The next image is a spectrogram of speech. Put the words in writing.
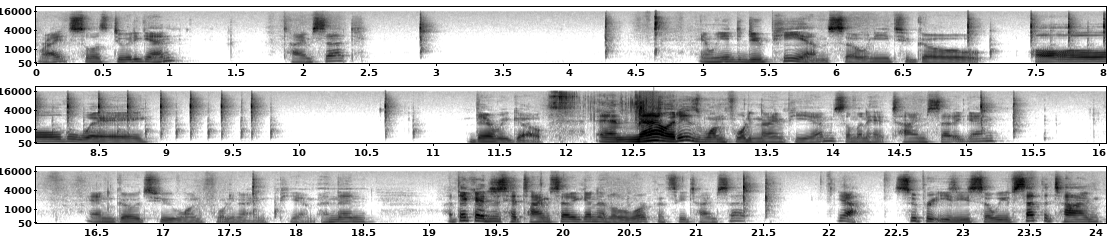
right? So let's do it again. Time set. And we need to do PM. So we need to go all the way. There we go. And now it is 1.49 p.m. So I'm going to hit time set again and go to 1.49 p.m. And then I think I just hit time set again and it'll work. Let's see time set. Yeah, super easy. So we've set the time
